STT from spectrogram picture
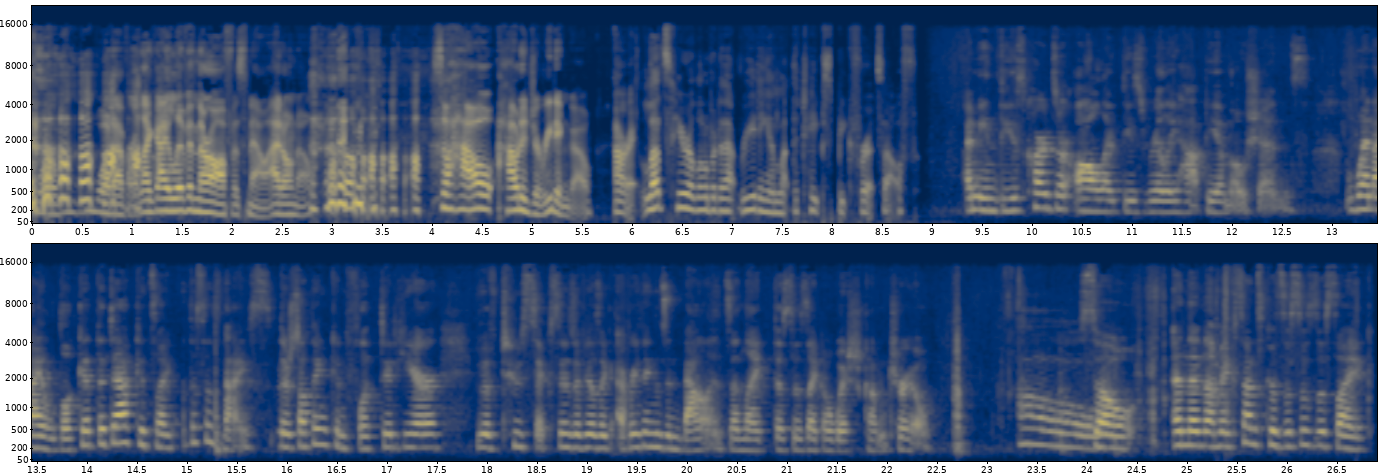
or whatever. like I live in their office now. I don't know. so how how did your reading go? All right, let's hear a little bit of that reading and let the tape speak for itself. I mean, these cards are all like these really happy emotions. When I look at the deck, it's like, this is nice. There's nothing conflicted here. You have two sixes. It feels like everything's in balance and like this is like a wish come true. Oh. So, and then that makes sense because this is this like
